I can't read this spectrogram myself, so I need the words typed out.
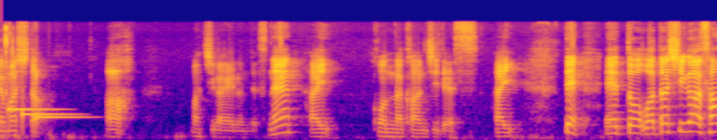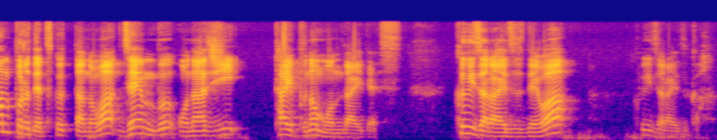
えました。あ、間違えるんですね。はい。こんな感じです。はい。で、えっと、私がサンプルで作ったのは全部同じタイプの問題です。クイザライズでは、クイザライズか。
